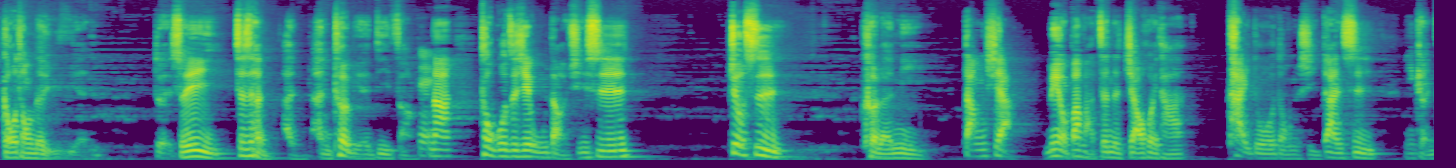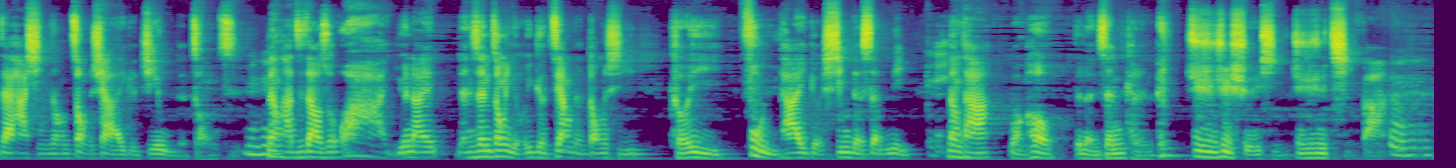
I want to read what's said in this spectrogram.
沟通的语言，对，所以这是很很很特别的地方。那透过这些舞蹈，其实就是可能你当下没有办法真的教会他太多东西，但是你可能在他心中种下了一个街舞的种子，嗯让他知道说，哇，原来人生中有一个这样的东西，可以赋予他一个新的生命，对，让他往后的人生可能哎继续去学习，继续去启发，嗯，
